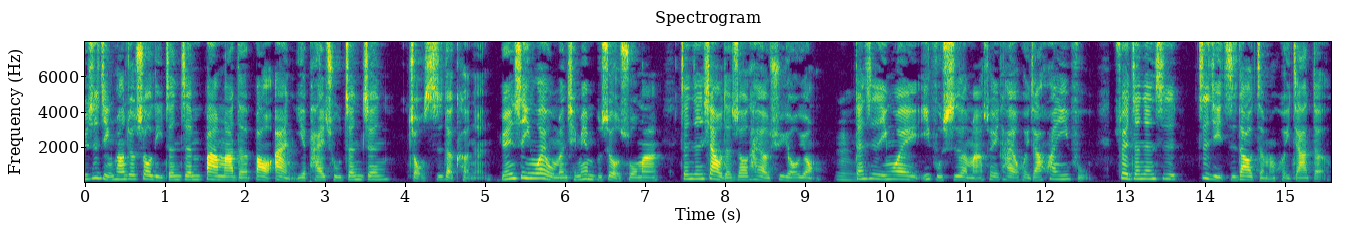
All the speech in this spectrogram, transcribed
于是警方就受理珍珍爸妈的报案，也排除珍珍走私的可能。原因是因为我们前面不是有说吗？珍珍下午的时候她有去游泳，嗯，但是因为衣服湿了嘛，所以她有回家换衣服。所以珍珍是自己知道怎么回家的，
